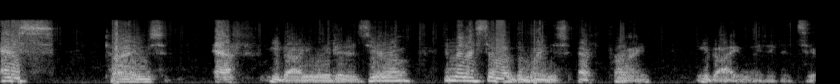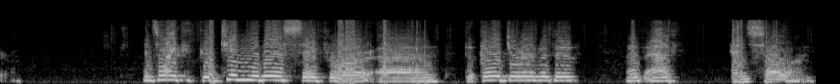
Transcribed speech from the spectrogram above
s times f evaluated at 0, and then I still have the minus f prime evaluated at 0. And so I could continue this, say for uh, the third derivative of f, and so on.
